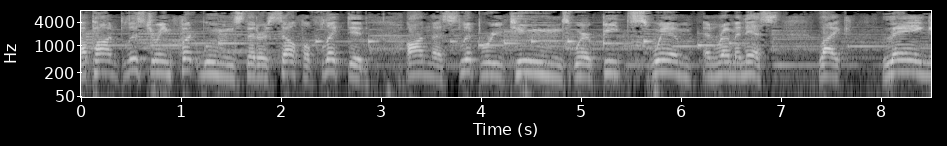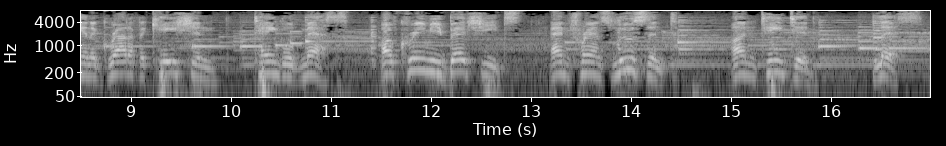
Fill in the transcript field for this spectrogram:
upon blistering foot wounds that are self-afflicted, on the slippery tunes where beats swim and reminisce, like laying in a gratification tangled mess of creamy bed sheets and translucent, untainted bliss.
